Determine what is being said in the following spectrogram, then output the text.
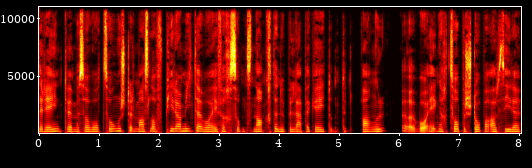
Der eine, wenn man so will, zuunterst der Maslow-Pyramide, wo einfach so ums nackten Überleben geht und der andere, äh, wo eigentlich zu oben an seiner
